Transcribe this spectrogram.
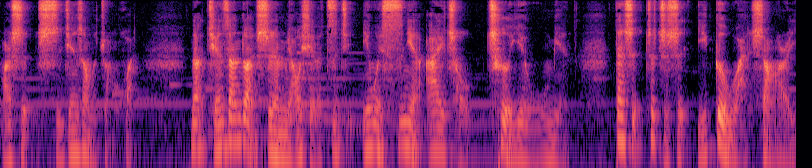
而是时间上的转换。那前三段，诗人描写了自己因为思念哀愁，彻夜无眠，但是这只是一个晚上而已。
